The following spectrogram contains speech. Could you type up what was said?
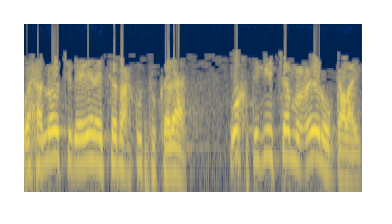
waxaa loo jideeya inay jamac ku tukadaan waktigii jamcu inuu galay.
